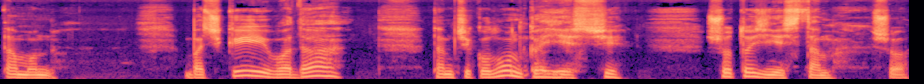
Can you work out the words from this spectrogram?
Там он бачки, вода, там чи колонка є, чи що то є там, що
